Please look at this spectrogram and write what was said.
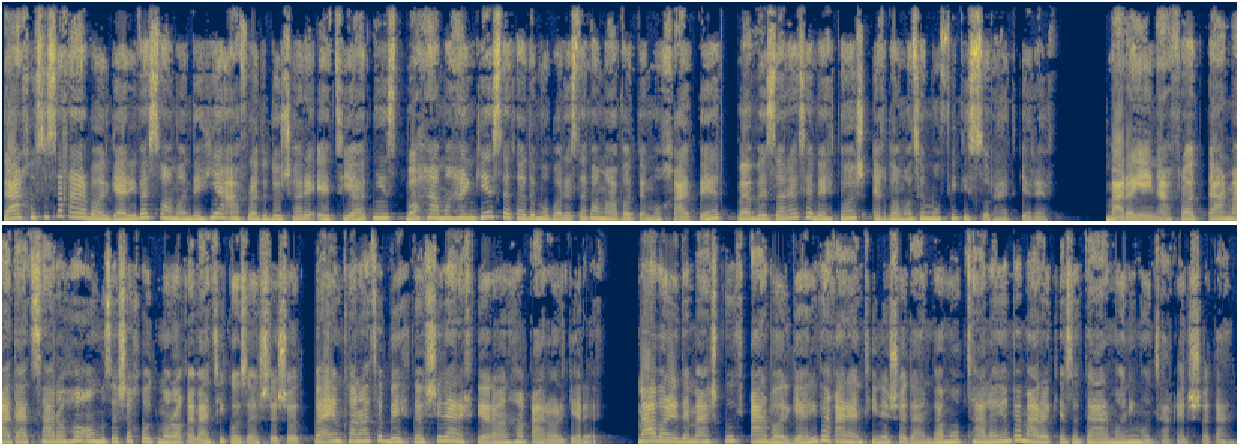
در خصوص قربارگری و ساماندهی افراد دچار اعتیاد نیز با هماهنگی ستاد مبارزه با مواد مخدر و وزارت بهداشت اقدامات مفیدی صورت گرفت. برای این افراد در مدد سراها آموزش خود مراقبتی گذاشته شد و امکانات بهداشتی در اختیار آنها قرار گرفت. موارد مشکوک قربارگری و قرنطینه شدند و مبتلایان به مراکز درمانی منتقل شدند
